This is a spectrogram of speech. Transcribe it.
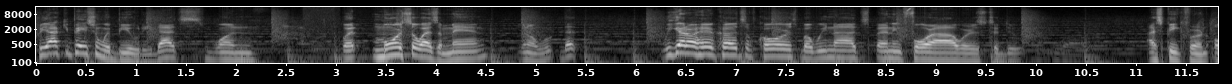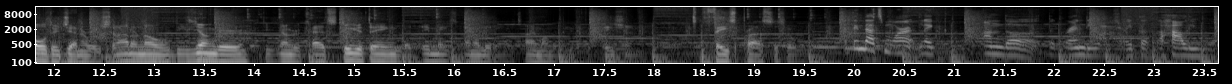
preoccupation with beauty, that's one, but more so as a man, you know, that we get our haircuts, of course, but we're not spending four hours to do. I speak for an older generation. I don't know these younger these younger cats. Do your thing, but they may spend a little time on the beautification face process or whatever. I think that's more like on the the grandiose, right? The, the Hollywood,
